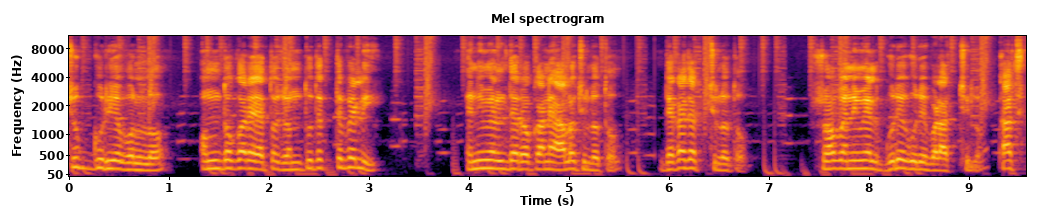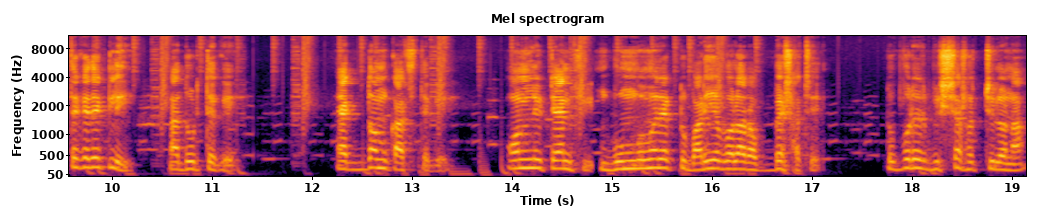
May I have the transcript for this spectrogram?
চুপ ঘুরিয়ে বলল অন্ধকারে এত জন্তু দেখতে পেলি? অ্যানিমেলদের ওখানে আলো ছিল তো, দেখা যাচ্ছিল তো। সব অ্যানিমেল ঘুরে ঘুরে বেড়াচ্ছিল। কাছ থেকে দেখলি না দূর থেকে? একদম কাছ থেকে। অনলি টেন ফিট বুমবুমের একটু বাড়িয়ে বলার অভ্যেস আছে। টুপুরের বিশ্বাস হচ্ছিল না।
